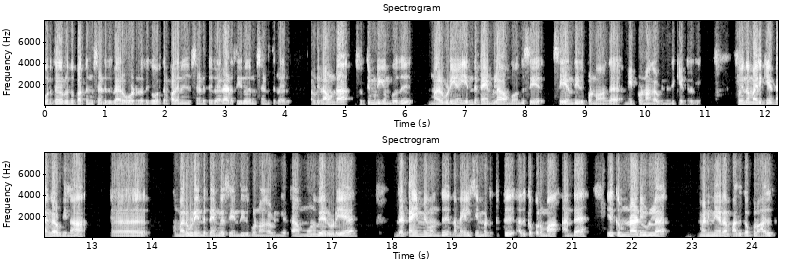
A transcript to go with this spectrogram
ஒருத்தர் வந்து பத்து நிமிஷம் எடுத்துக்கிறாரு ஓடுறதுக்கு ஒருத்தர் பதினஞ்சு நிமிஷம் எடுத்துக்கிறாரு அடுத்து இருபது நிமிஷம் எடுத்துக்கிறாரு. அப்படி ரவுண்டா சுத்தி முடிக்கும் போது மறுபடியும் எந்த டைம்ல அவங்க வந்து சே சேர்ந்து இது பண்ணுவாங்க மீட் பண்ணுவாங்க அப்படின்னு வந்து கேட்டிருக்கு. ஸோ இந்த மாதிரி கேட்டாங்க அப்படின்னா மறுபடியும் எந்த டைம்ல சேர்ந்து இது பண்ணுவாங்க அப்படின்னு கேட்டா மூணு பேருடைய இந்த டைமையும் வந்து நம்ம எல்சிஎம் எடுத்துட்டு அதுக்கப்புறமா அந்த இதுக்கு முன்னாடி உள்ள மணி நேரம் அதுக்கப்புறம் அதுக்கு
